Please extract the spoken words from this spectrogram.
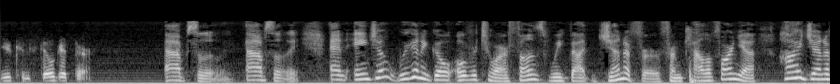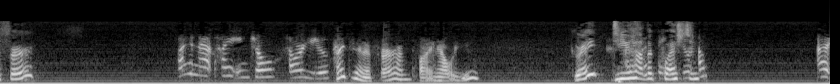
You can still get there. Absolutely, absolutely. And Angel, we're going to go over to our phones. We've got Jennifer from California. Hi, Jennifer. Hi, Nat. Hi, Angel. How are you? Hi, Jennifer. I'm fine. How are you? Great. Do you have a question? Um, Uh,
